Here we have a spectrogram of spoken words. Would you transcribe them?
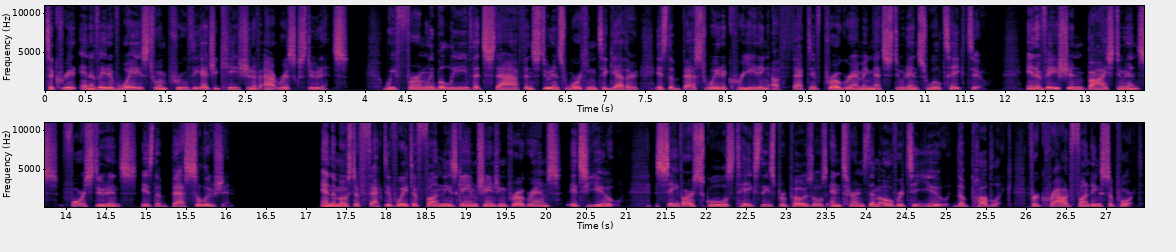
to create innovative ways to improve the education of at risk students. We firmly believe that staff and students working together is the best way to creating effective programming that students will take to. Innovation by students for students is the best solution. And the most effective way to fund these game changing programs? It's you. Save Our Schools takes these proposals and turns them over to you, the public, for crowdfunding support.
